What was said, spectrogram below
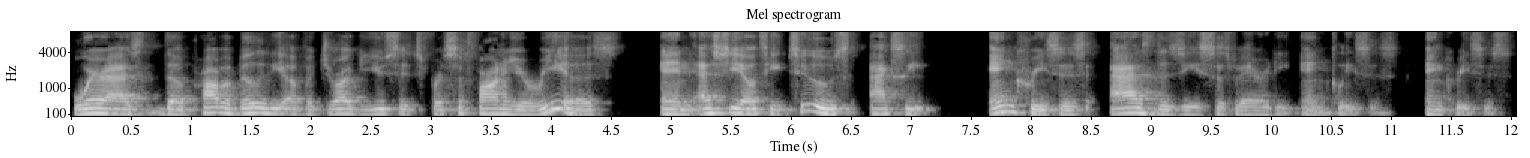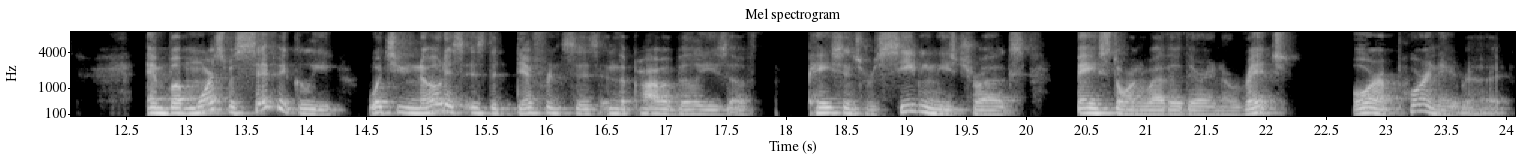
Whereas the probability of a drug usage for sulfonylureas and SGLT2s actually increases as disease severity increases increases. And but more specifically, what you notice is the differences in the probabilities of patients receiving these drugs based on whether they're in a rich or a poor neighborhood.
